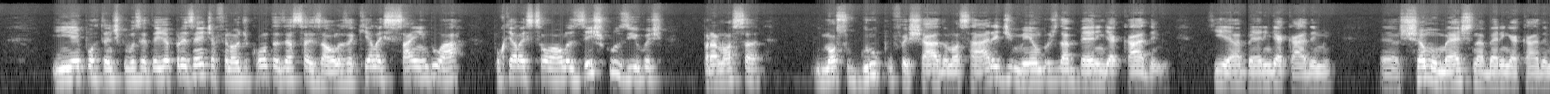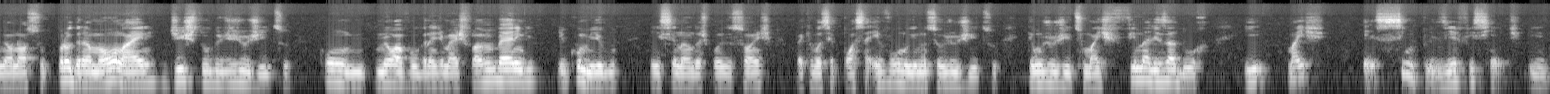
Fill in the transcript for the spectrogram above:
E é importante que você esteja presente, afinal de contas, essas aulas aqui elas saem do ar, porque elas são aulas exclusivas para nossa o nosso grupo fechado, a nossa área de membros da Bering Academy, que é a Bering Academy. É, chama o mestre na Bering Academy, é o nosso programa online de estudo de jiu-jitsu com o meu avô, grande mestre Flávio Bering, e comigo, ensinando as posições para que você possa evoluir no seu jiu-jitsu, ter um jiu-jitsu mais finalizador e mais é, simples e eficiente. E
